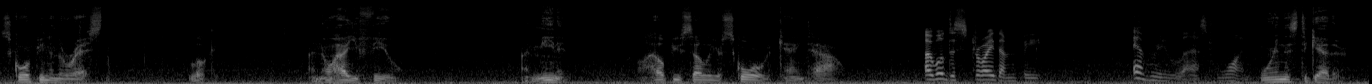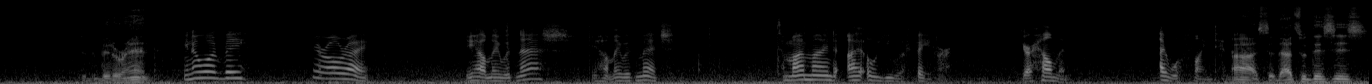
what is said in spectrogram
Scorpion and the rest. Look, I know how you feel. I mean it. I'll help you settle your score with Kang Tao. I will destroy them, V. Every last one. We're in this together. To the bitter end. You know what, V? You're alright. You helped me with Nash, you helped me with Mitch. To my mind, I owe you a favor. You're Hellman. I will find him. Ah, so that's what this is?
